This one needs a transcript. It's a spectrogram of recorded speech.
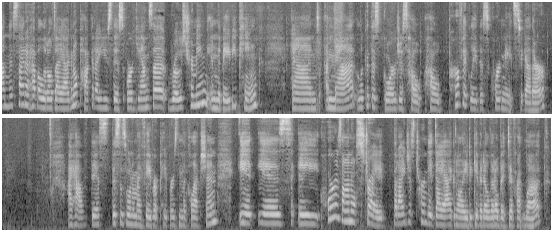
On this side I have a little diagonal pocket. I use this organza rose trimming in the baby pink and a mat. Look at this gorgeous, how, how perfectly this coordinates together. I have this, this is one of my favorite papers in the collection. It is a horizontal stripe, but I just turned it diagonally to give it a little bit different look.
